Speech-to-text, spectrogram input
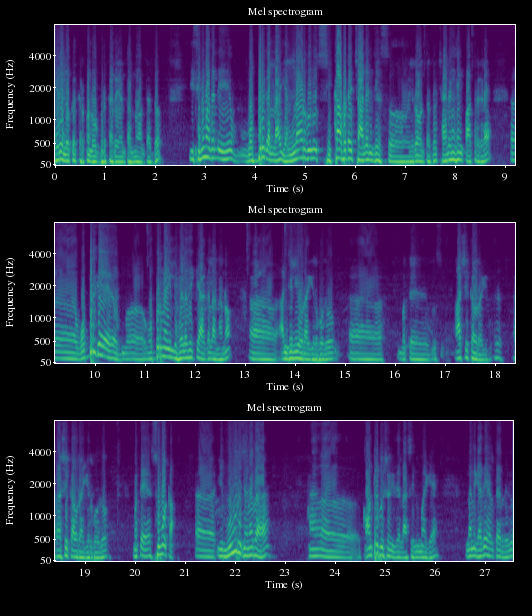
ಬೇರೆ ಲೋಕಕ್ಕೆ ಕರ್ಕೊಂಡು ಹೋಗ್ಬಿಡ್ತಾರೆ ಅಂತ ಅನ್ನುವಂಥದ್ದು. ಈ ಸಿನಿಮಾದಲ್ಲಿ ಒಬ್ರಿಗಲ್ಲ ಎಲ್ಲರಿಗೂ ಸಿಕ್ಕಾಪಟ್ಟೆ ಚಾಲೆಂಜಸ್ ಇರೋವಂಥದ್ದು ಚಾಲೆಂಜಿಂಗ್ ಪಾತ್ರಗಳೇ. ಒಬ್ರಿಗೆ ಆ, ಒಬ್ರನ್ನ ಇಲ್ಲಿ ಹೇಳೋದಕ್ಕೆ ಆಗಲ್ಲ ನಾನು. ಅಂಜಲಿಯವರಾಗಿರ್ಬೋದು ಮತ್ತು ಆಶಿಕ್ ಅವರಾಗಿರ್ಬೋದು ರಾಶಿಕಾ ಅವರಾಗಿರ್ಬೋದು ಮತ್ತು ಸುಮಕ. ಈ ಮೂರು ಜನರ ಕಾಂಟ್ರಿಬ್ಯೂಷನ್ ಇದೆಯಲ್ಲ ಆ ಸಿನಿಮಾಗೆ. ನನಗೆ ಅದೇ ಹೇಳ್ತಾ ಇರ್ತೀವಿ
